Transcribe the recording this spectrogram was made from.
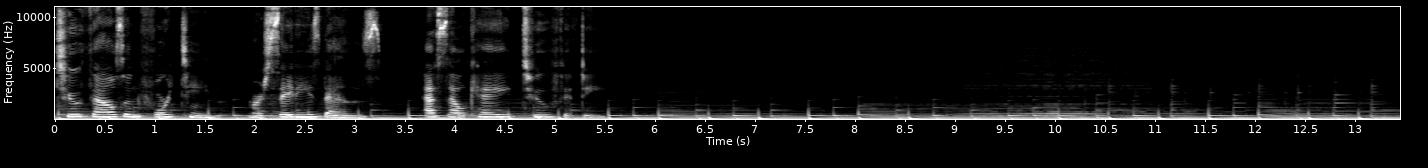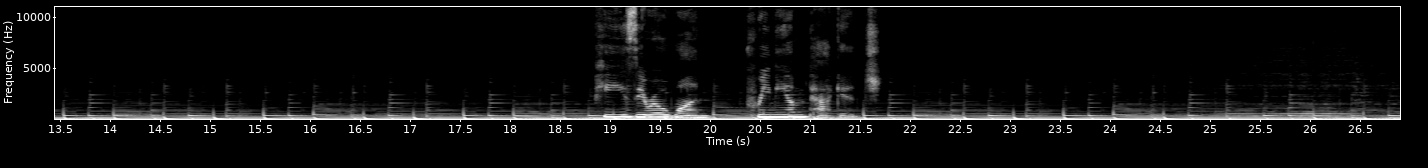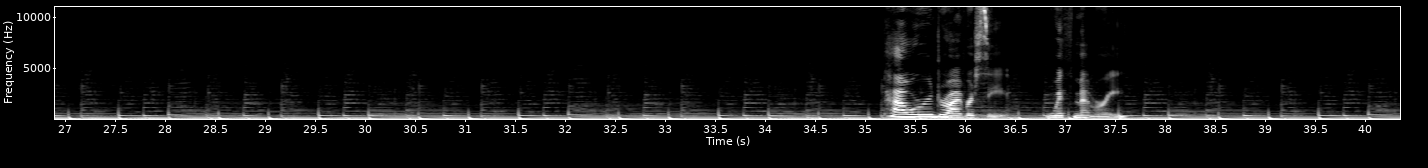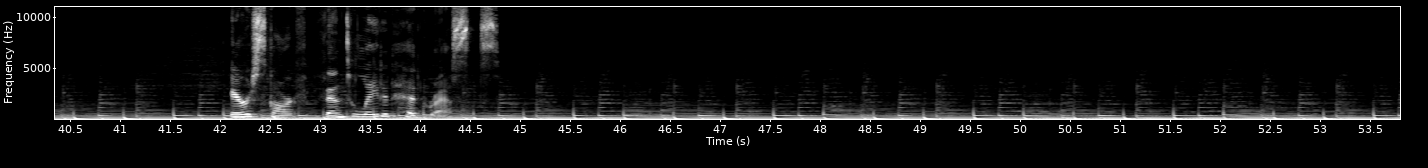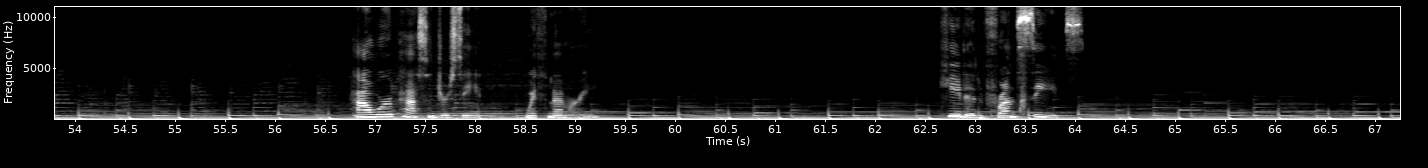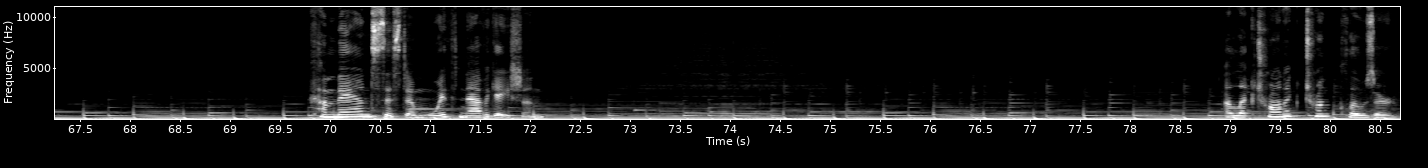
2014 Mercedes Benz SLK 250. P01 Premium Package. Power driver seat with memory. Air scarf ventilated headrests. Power passenger seat with memory. Heated front seats. COMAND system with navigation. Electronic trunk closer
